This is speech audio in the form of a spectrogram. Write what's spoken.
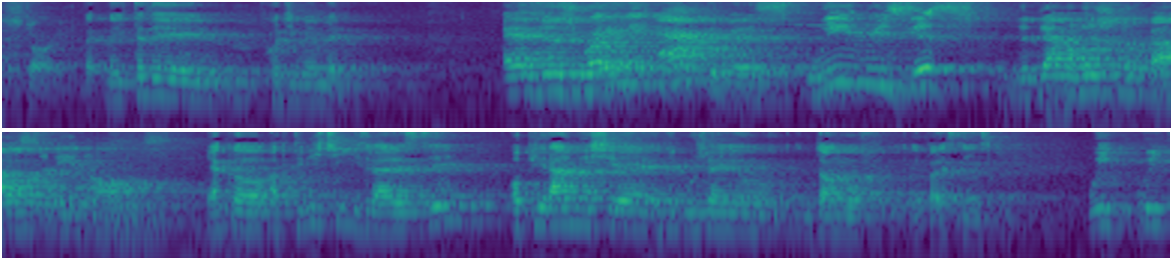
the story. Tak, No i wtedy wchodzimy my. As Israeli activists, we resist the demolition of Palestinian homes. Jako aktywiści izraelscy opieramy się wyburzeniu domów palestyńskich. We, we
